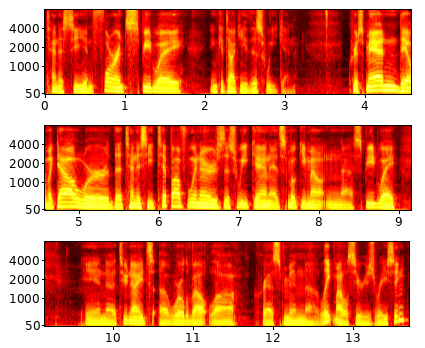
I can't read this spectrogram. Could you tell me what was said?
Tennessee and Florence Speedway in Kentucky this weekend. Chris Madden, Dale McDowell were the Tennessee tip-off winners this weekend at Smoky Mountain uh, Speedway in uh, two nights of World of Outlaw Craftsman uh, Late Model Series racing.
